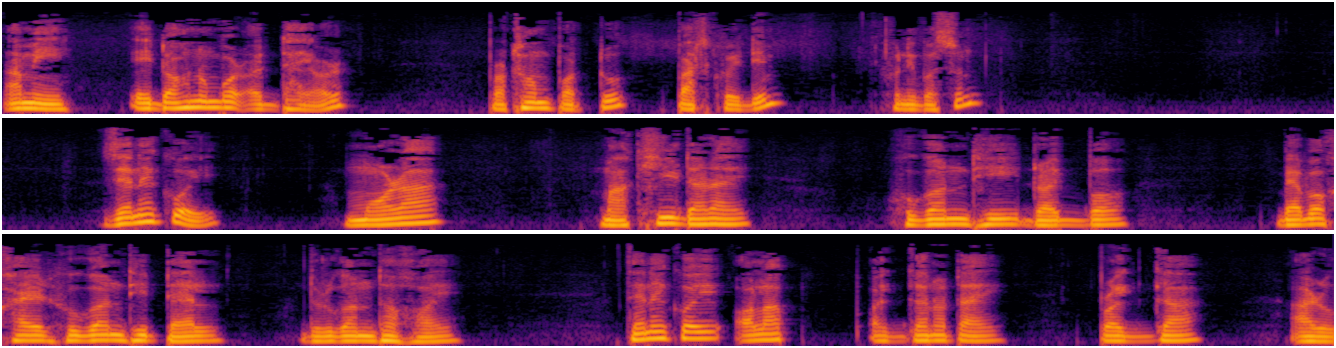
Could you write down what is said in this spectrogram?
আমি এই দহ নম্বৰ অধ্যায়ৰ প্ৰথম পদটো পাঠ কৰি দিম। শুনিবচোন। যেনেকৈ মৰা মাখিৰ দ্বাৰাই সুগন্ধি দ্ৰব্য ব্যৱসায়ৰ সুগন্ধি তেল দুৰ্গন্ধ হয় তেনেকৈ অলপ অজ্ঞানতাই প্ৰজ্ঞা আৰু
